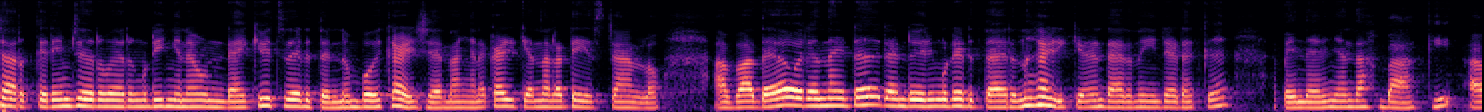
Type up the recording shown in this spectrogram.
ശർക്കരയും ചെറുപയറും കൂടി ഇങ്ങനെ ഉണ്ടാക്കി വെച്ചത് എടുത്തിട്ടും പോയി കഴിച്ചായിരുന്നു. അങ്ങനെ കഴിക്കാൻ നല്ല ടേസ്റ്റാണല്ലോ അപ്പോൾ അത് ഓരോന്നായിട്ട് രണ്ടുപേരും കൂടി എടുത്തായിരുന്നു കഴിക്കണുണ്ടായിരുന്നു ഇതിന്റെ ഇടയ്ക്ക് അപ്പോൾ എന്തായാലും ഞാൻ ബാക്കി ആ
